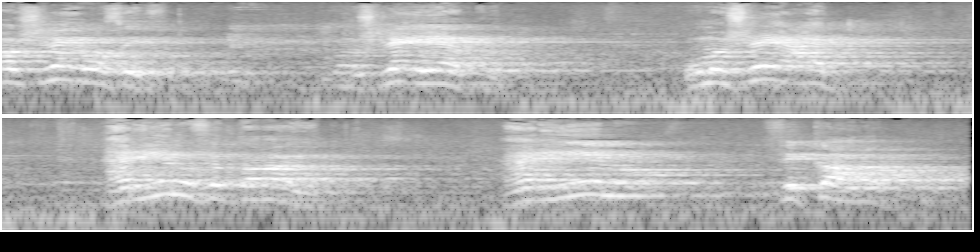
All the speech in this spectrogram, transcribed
ما هوش لاقي وظيفة. ما لاقي ياكل. وما هوش لاقي عدل هريينه في الضرائب هريينه في الكهرباء.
